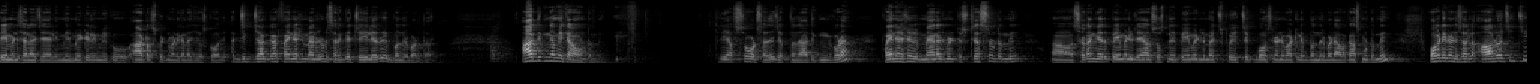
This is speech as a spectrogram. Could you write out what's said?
పేమెంట్స్ ఎలా చేయాలి? మీరు మెటీరియల్ మీకు ఆర్డర్స్ పెట్టినట్టుగా ఎలా చేసుకోవాలి? జిగ్ జాగ్గా ఫైనాన్షియల్ మేనేజ్మెంట్ సరిగ్గా చేయలేరు ఇబ్బందులు పడతారు. ఆర్థికంగా మీకు ఎలా ఉంటుంది? త్రీ ఆఫ్ సోర్స్ అదే చెప్తుంది ఆర్థికంగా కూడా. ఫైనాన్షియల్ మేనేజ్మెంట్ స్ట్రెస్ ఉంటుంది. సడన్గా ఏదో పేమెంట్లు చేయాల్సి వస్తుంది పేమెంట్లు మర్చిపోయి చెక్ బౌన్స్ లాంటి వాటిలో ఇబ్బందులు పడే అవకాశం ఉంటుంది. ఒకటి రెండు సార్లు ఆలోచించి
